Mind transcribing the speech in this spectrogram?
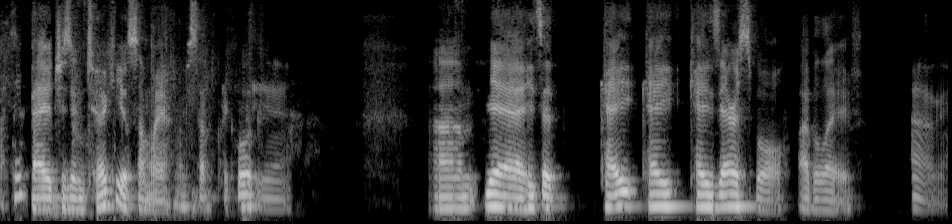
I think Behich is in Turkey or somewhere. I'll just have a quick look. Yeah. Um, yeah, he's at K K K Kayserispor, I believe. Oh, okay.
